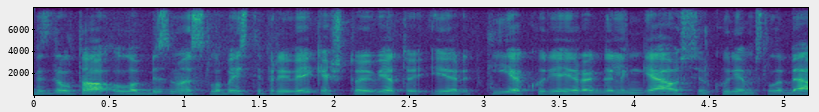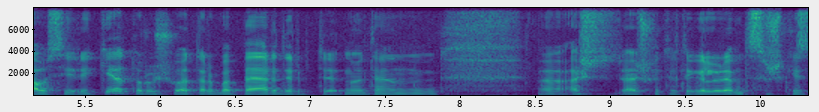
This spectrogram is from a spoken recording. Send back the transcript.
vis dėlto lobizmas labai stipriai veikia šitoje vietoje ir tie, kurie yra galingiausi ir kuriems labiausiai reikėtų rušiuoti arba perdirbti, nu ten, uh, aš aišku, tik tai galiu remtis kažkokiais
